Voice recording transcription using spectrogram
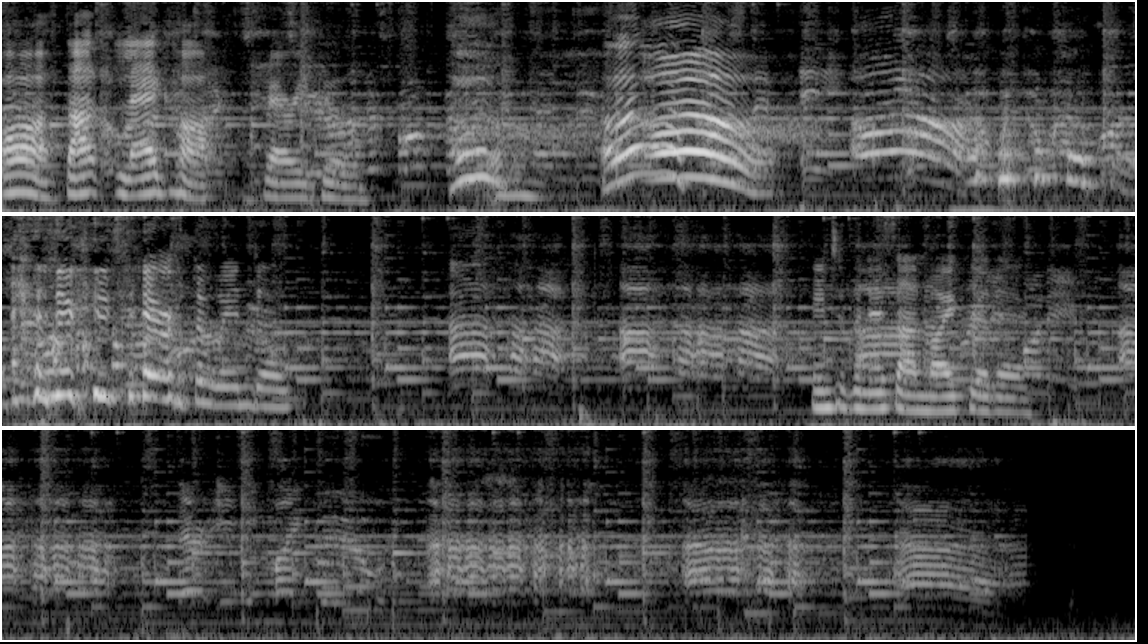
Oh, that leg hop is very cool. Oh! oh. Look who's there at the window. Into the Nissan Micra there. They're my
